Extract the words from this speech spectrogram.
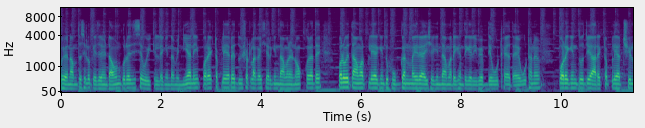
হয়ে নামতেছিল। কে জানি ডাউন করে দিছে। ওই কিলটা কিন্তু আমি নিয়ে নেই। পরে একটা প্লেয়ারে দুই শট লাগাইছি আর কিন্তু আমার নক করে দেয়। পরবর্তীতে আমার প্লেয়ার কিন্তু হুকগান মাইরে এসে কিন্তু আমার এখান থেকে রিভাইভ দিয়ে উঠে দেয়। উঠানোর পরে কিন্তু যে আরেকটা প্লেয়ার ছিল,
